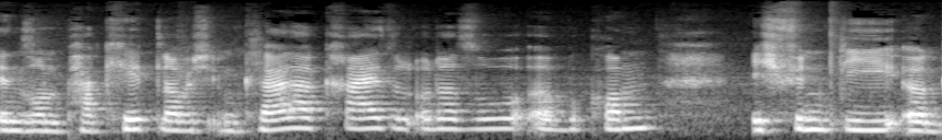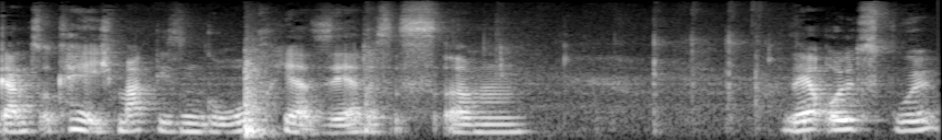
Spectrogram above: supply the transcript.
in so ein Paket, glaube ich, im Kleiderkreisel oder so äh, bekommen. Ich finde die äh, ganz okay. Ich mag diesen Geruch ja sehr. Das ist ähm, sehr oldschool.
